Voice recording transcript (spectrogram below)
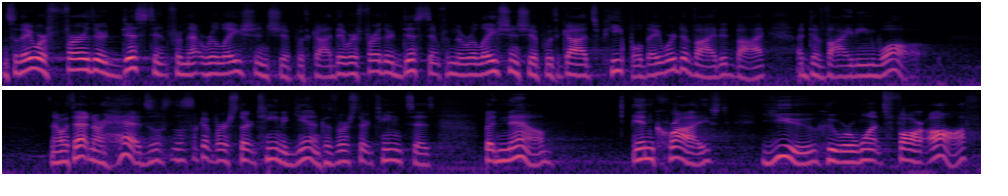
And so they were further distant from that relationship with God. They were further distant from the relationship with God's people. They were divided by a dividing wall. Now, with that in our heads, let's, let's look at verse 13 again, because verse 13 says, But now, in Christ, you who were once far off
